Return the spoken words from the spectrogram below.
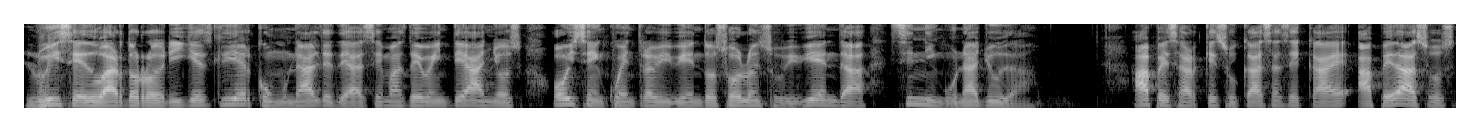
Luis Eduardo Rodríguez, líder comunal desde hace más de 20 años, hoy se encuentra viviendo solo en su vivienda sin ninguna ayuda. A pesar que su casa se cae a pedazos,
